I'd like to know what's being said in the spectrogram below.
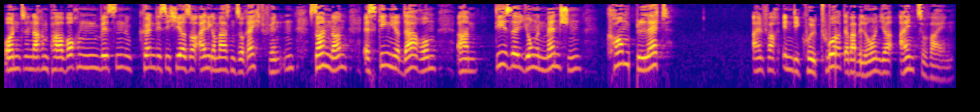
und nach ein paar Wochen wissen, können die sich hier so einigermaßen zurechtfinden, sondern es ging hier darum, ähm, diese jungen Menschen komplett einfach in die Kultur der Babylonier einzuweihen.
